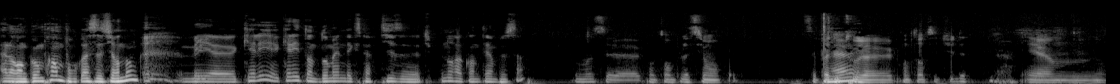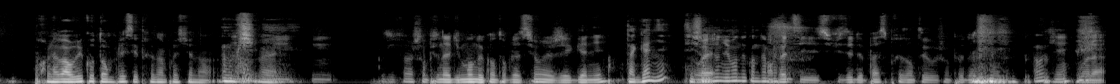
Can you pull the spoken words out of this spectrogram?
Alors, on comprend pourquoi ce surnom, mais euh, quel est quel est ton domaine d'expertise? Tu peux nous raconter un peu ça? Moi, c'est la contemplation en fait. C'est pas Ah du tout ouais. la contentitude. Et euh, Pour l'avoir vu contempler, c'est très impressionnant. Ouais. mm, mm. J'ai fait un championnat du monde de contemplation et j'ai gagné. T'as gagné T'es Ouais. champion du monde de En contemplation fait, il suffisait de pas se présenter au championnat du monde. Ok. voilà,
